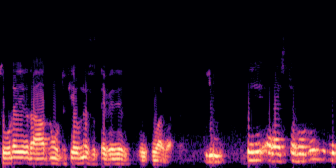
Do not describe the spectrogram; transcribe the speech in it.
ਥੋੜੇ ਰਾਤ ਨੂੰ ਉੱਠ ਕੇ ਉਹਨੇ ਸੁੱਤੇ ਪਏ ਦੇ ਵਾਰ ਕਰਤਾ ਜੀ। ਤੇ ਅਰੈਸਟ ਹੋ ਗਏ ਜੀ?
